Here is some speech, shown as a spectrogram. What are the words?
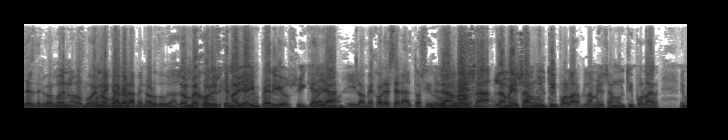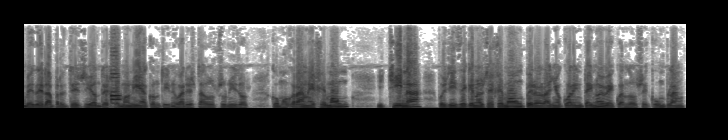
Desde luego. Bueno, bueno, bueno. la menor duda. Lo mejor es que no haya imperios y que haya. Y lo mejor es ser altos y rubios. La mesa, la mesa multipolar, la mesa multipolar, en vez de la pretensión de hegemonía continuar Estados Unidos como gran hegemón, y China, pues dice que no es hegemón, pero el año 49, cuando se cumplan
